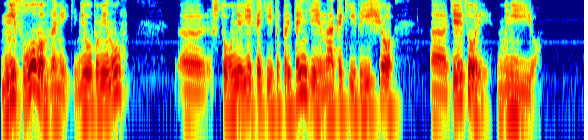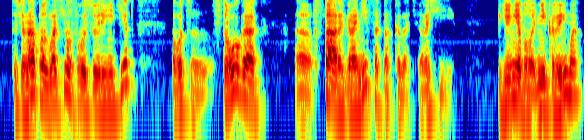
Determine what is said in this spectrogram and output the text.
ни словом, заметьте, не упомянув, э, что у нее есть какие-то претензии на какие-то еще Э, территории вне ее. То есть она провозгласила свой суверенитет вот э, строго в старых границах, так сказать, России, где не было ни Крыма,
